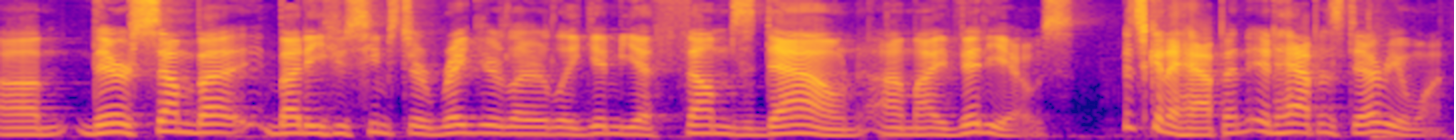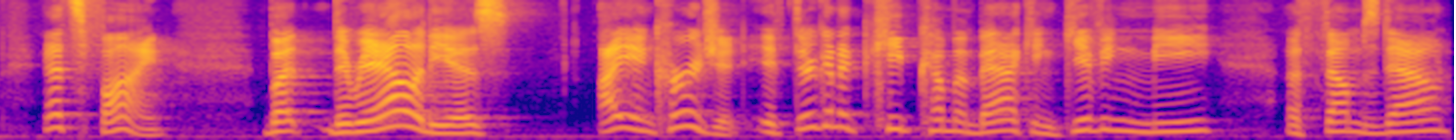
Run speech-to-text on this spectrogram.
um, there's somebody who seems to regularly give me a thumbs down on my videos. It's going to happen. It happens to everyone. That's fine. But the reality is, I encourage it. If they're going to keep coming back and giving me a thumbs down,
